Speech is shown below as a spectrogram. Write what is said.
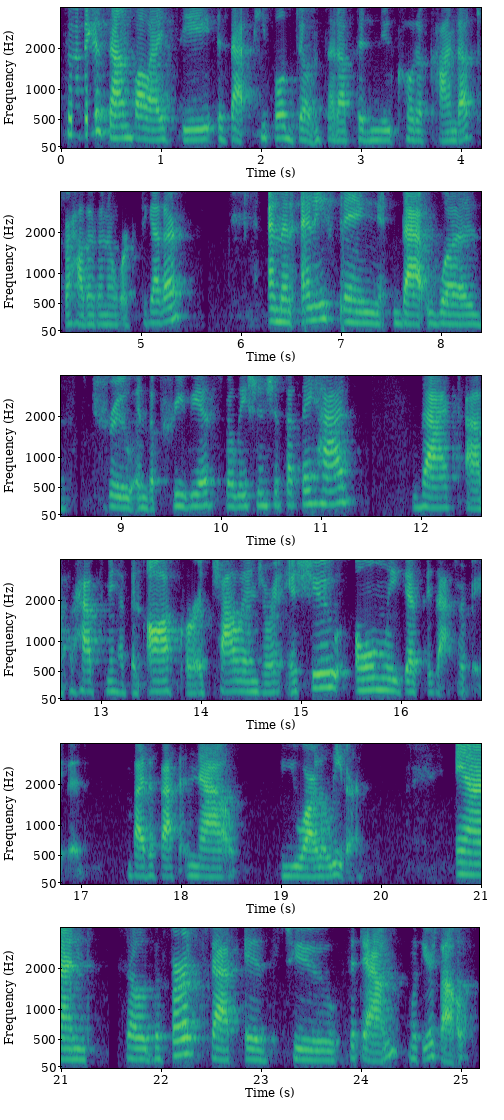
so the biggest downfall i see is that people don't set up the new code of conduct for how they're going to work together and then anything that was true in the previous relationship that they had that uh, perhaps may have been off or a challenge or an issue only gets exacerbated by the fact that now you are the leader. And so the first step is to sit down with yourself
